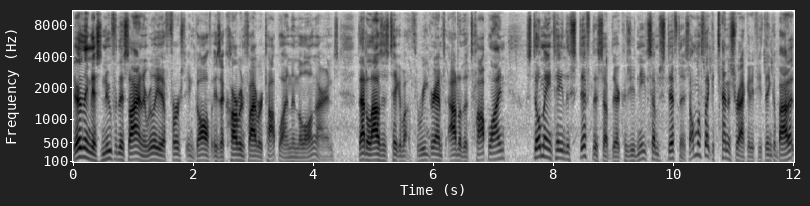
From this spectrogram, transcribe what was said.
The other thing that's new for this iron, and really the first in golf, is a carbon fiber top line in the long irons. That allows us to take about three grams out of the top line, still maintain the stiffness up there because you need some stiffness, almost like a tennis racket if you think about it,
